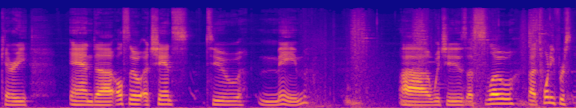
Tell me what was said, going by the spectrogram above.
carry, and uh, also a chance to maim uh, which is a slow, 20% uh,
